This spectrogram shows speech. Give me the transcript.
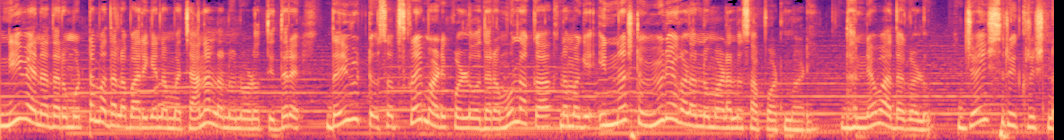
ನೀವೇನಾದರೂ ಮೊಟ್ಟ ಮೊದಲ ಬಾರಿಗೆ ನಮ್ಮ ಚಾನೆಲ್ ಅನ್ನು ನೋಡುತ್ತಿದ್ದರೆ, ದಯವಿಟ್ಟು ಸಬ್ಸ್ಕ್ರೈಬ್ ಮಾಡಿಕೊಳ್ಳುವುದರ ಮೂಲಕ ನಮಗೆ ಇನ್ನಷ್ಟು ವಿಡಿಯೋಗಳನ್ನು ಮಾಡಲು ಸಪೋರ್ಟ್ ಮಾಡಿ. ಧನ್ಯವಾದಗಳು. ಜೈ ಶ್ರೀಕೃಷ್ಣ.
